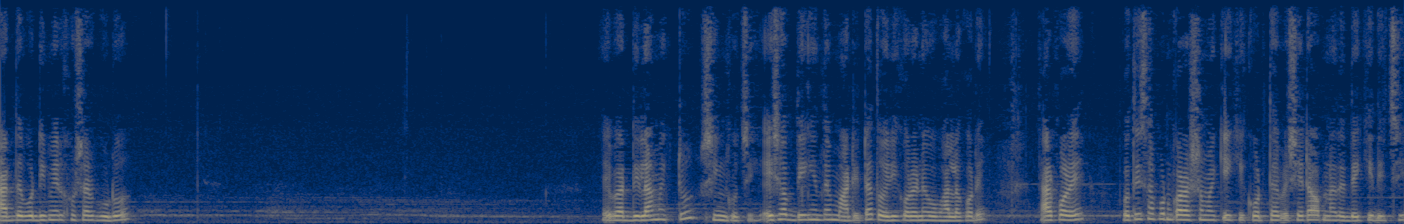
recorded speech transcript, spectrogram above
আর দেব ডিমের খোসার গুঁড়ো। এবার দিলাম একটু শিংকুচি। এইসব দিয়ে কিন্তু মাটিটা তৈরি করে নেব ভালো করে। তারপরে প্রতিস্থাপন করার সময় কি কি করতে হবে সেটাও আপনাদের দেখিয়ে দিচ্ছি।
